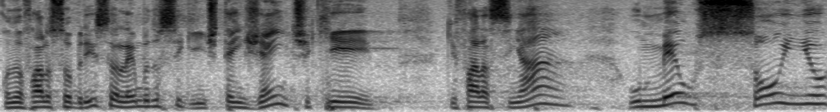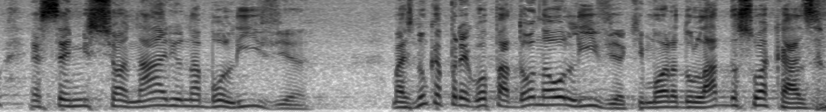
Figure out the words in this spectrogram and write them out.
Quando eu falo sobre isso, eu lembro do seguinte: tem gente que, que fala assim, ah, o meu sonho é ser missionário na Bolívia, mas nunca pregou para a dona Olívia, que mora do lado da sua casa.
